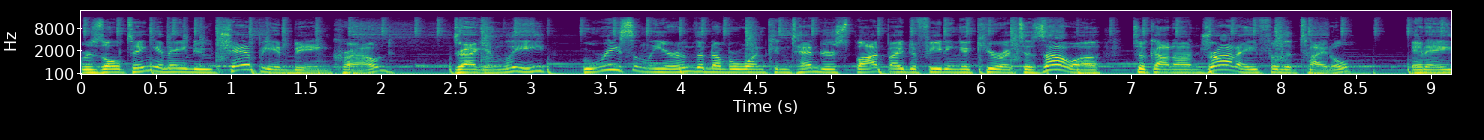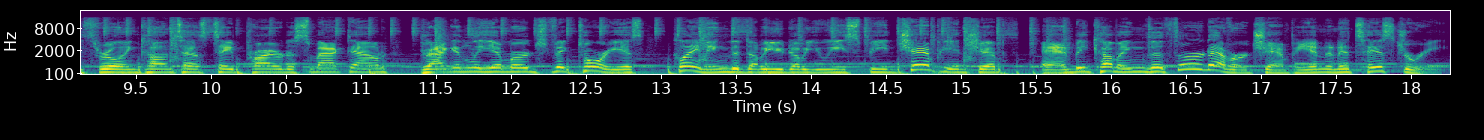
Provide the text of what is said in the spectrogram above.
resulting in a new champion being crowned. Dragon Lee, who recently earned the number one contender spot by defeating Akira Tozawa, took on Andrade for the title. In a thrilling contest taped prior to SmackDown, Dragon Lee emerged victorious, claiming the WWE Speed Championship and becoming the third ever champion in its history.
